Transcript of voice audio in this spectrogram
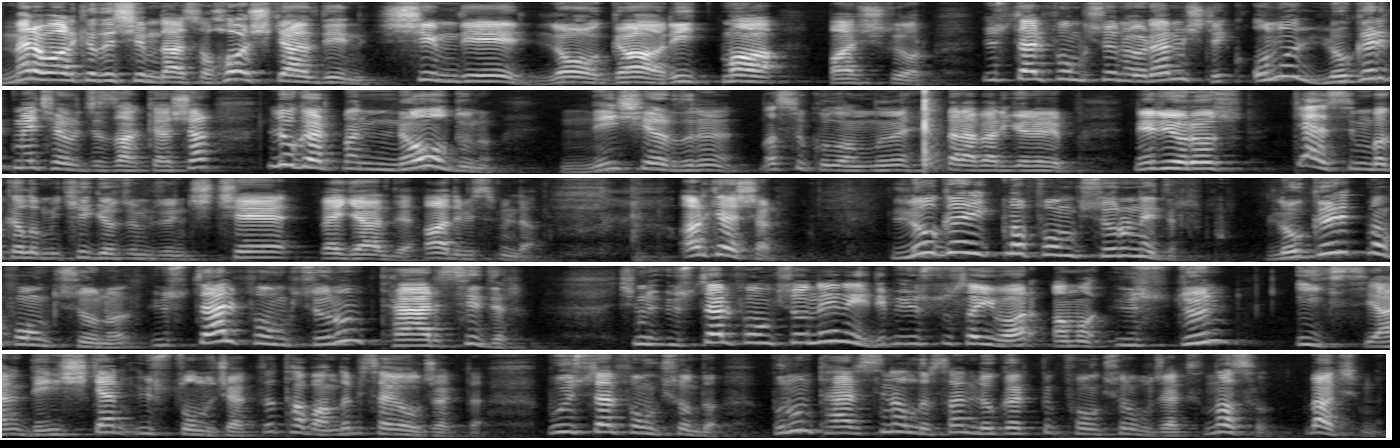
Merhaba arkadaşım derse hoş geldin. Şimdi logaritma başlıyor. Üstel fonksiyonu öğrenmiştik. Onu logaritmaya çevireceğiz arkadaşlar. Logaritmanın ne olduğunu, ne işe yaradığını, nasıl kullanıldığını hep beraber görelim. Ne diyoruz? Gelsin bakalım iki gözümüzün çiçeği ve geldi. Hadi bismillah. Arkadaşlar logaritma fonksiyonu nedir? Logaritma fonksiyonu üstel fonksiyonun tersidir. Şimdi üstel fonksiyon ne neydi? Bir üstü sayı var ama üstün x yani değişken üst olacaktı. Tabanda bir sayı olacaktı. Bu üstel fonksiyondu. Bunun tersini alırsan logaritmik fonksiyon bulacaksın. Nasıl? Bak şimdi.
